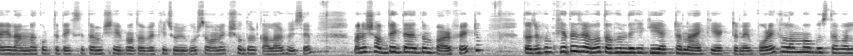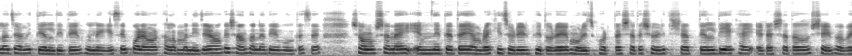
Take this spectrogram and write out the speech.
আগে রান্না করতে দেখছি তো আমি সেই মোতাবেক খিচুড়ি করছি। অনেক সুন্দর কালার হয়েছে। মানে সব দিয়ে একদম পারফেক্ট তো যখন খেতে যাব তখন দেখি কি একটা নাই, কি একটা নাই। পরে খালাম্মা বুঝতে পারল যে আমি তেল দিতেই ভুলে গেছি। পরে আমার খালাম্মা নিজেই আমাকে সান্ত্বনা দিয়ে বলতেছে, সমস্যা নাই, এমনিতেতেই আমরা খিচুড়ির ভিতরে মরিচ ভর্তার সাথে সরিষার তেল দিয়ে খাই। এটার সাথেও সেইভাবে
